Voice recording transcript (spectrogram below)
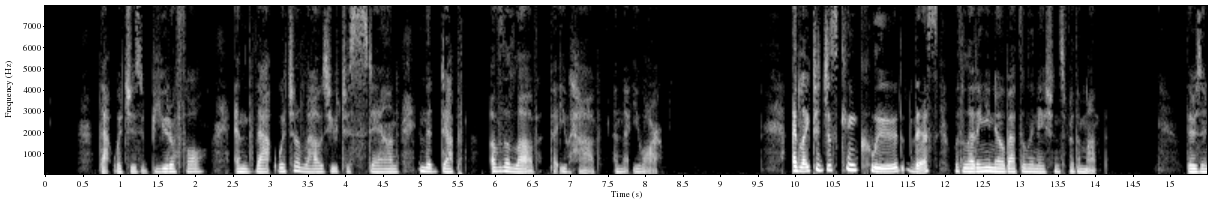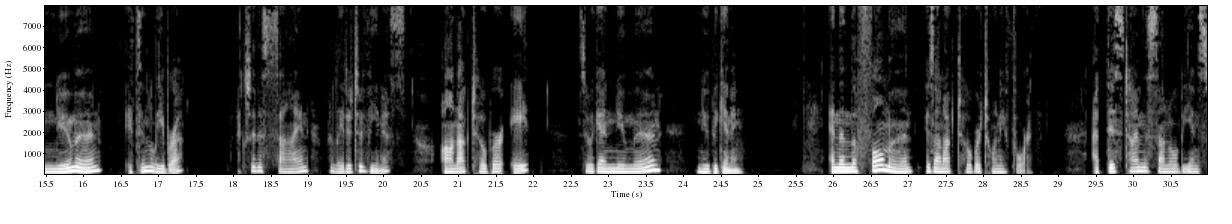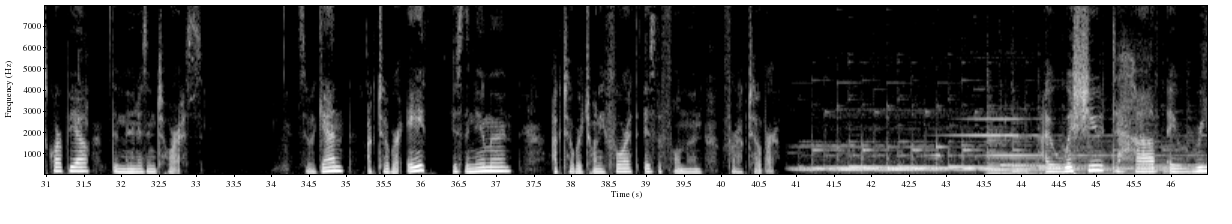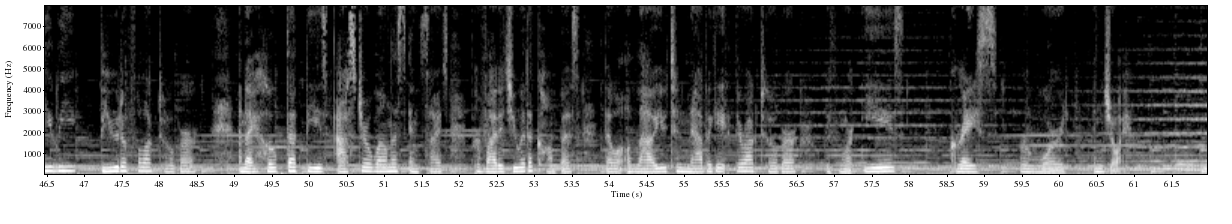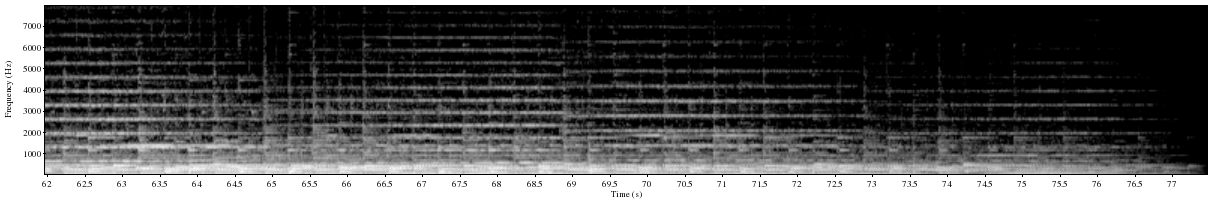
that which is beautiful, and that which allows you to stand in the depth of the love that you have and that you are. I'd like to just conclude this with letting you know about the lunations for the month. There's a new moon, it's in Libra, actually, the sign related to Venus, on October 8th. So, again, new moon, new beginning. And then the full moon is on October 24th. At this time, the sun will be in Scorpio, the moon is in Taurus. So, again, October 8th is the new moon, October 24th is the full moon for October. I wish you to have a really beautiful October, and I hope that these Astro Wellness insights provided you with a compass that will allow you to navigate through October with more ease, grace, reward, and joy.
